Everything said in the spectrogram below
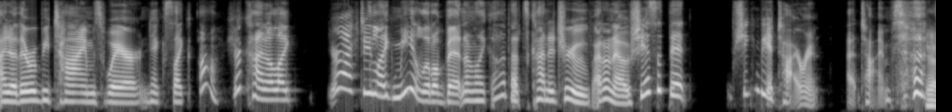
I know there would be times where Nick's like, oh, you're kind of like, you're acting like me a little bit. And I'm like, oh, that's kind of true. I don't know. She has a bit, she can be a tyrant at times. Yeah.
